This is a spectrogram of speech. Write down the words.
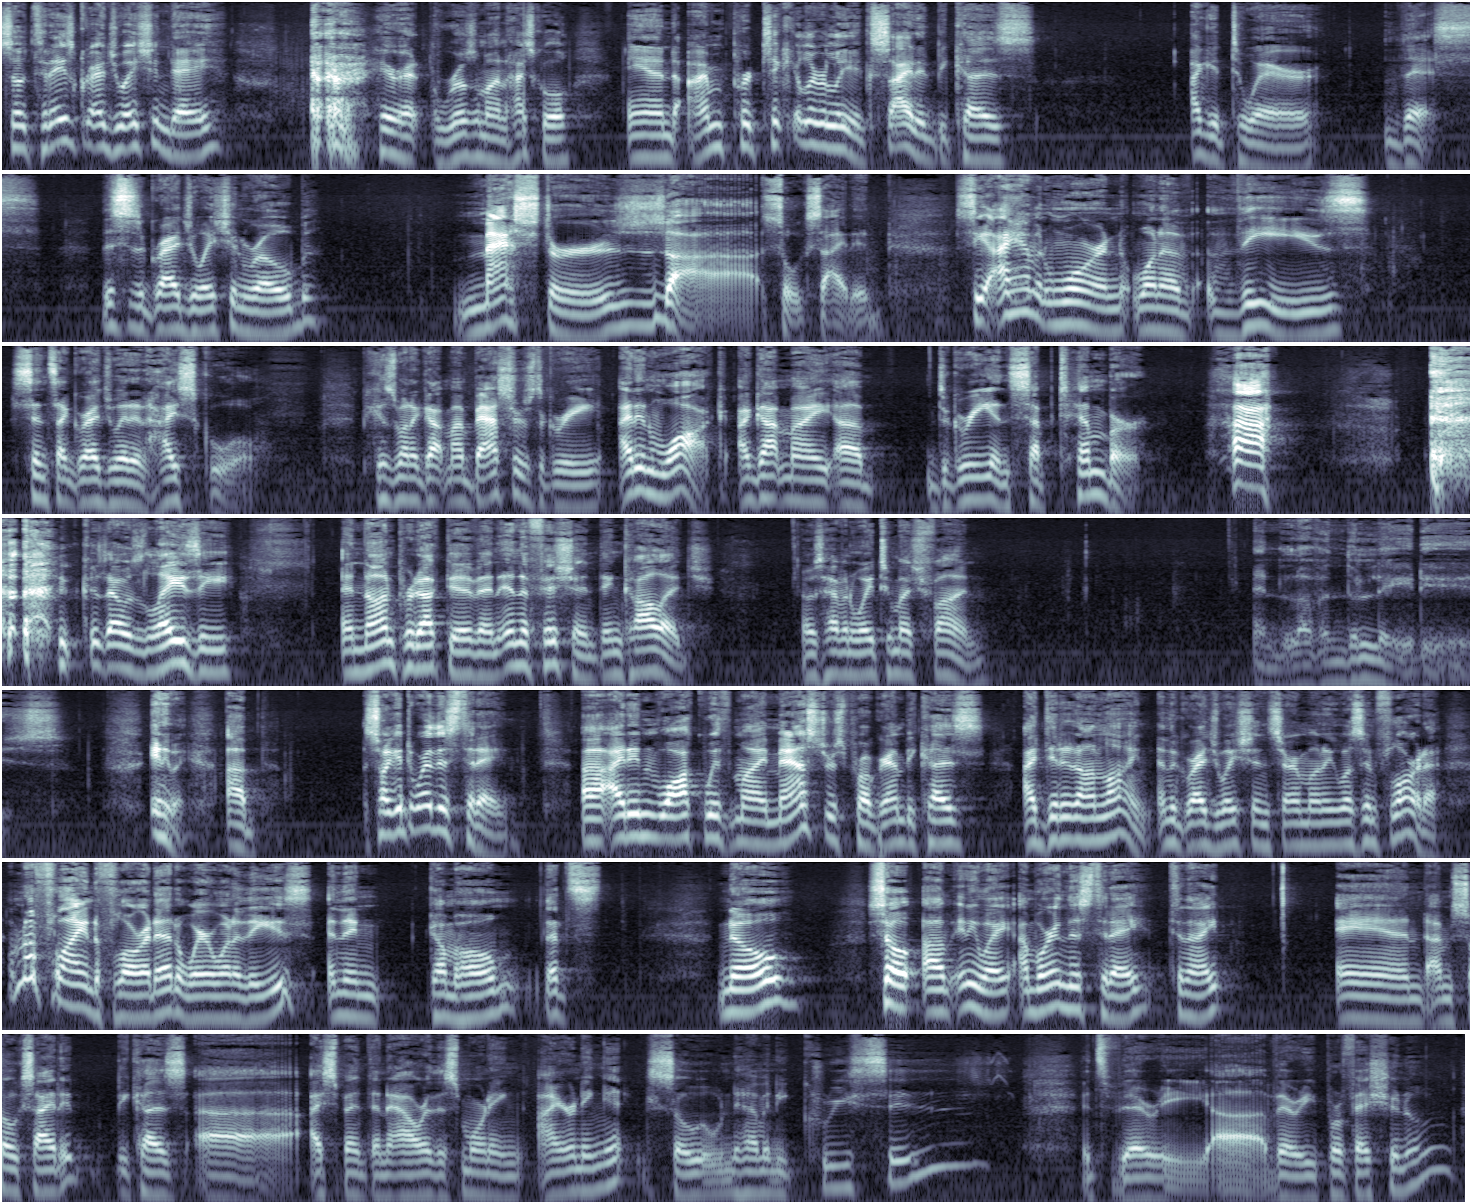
So today's graduation day here at Rosamond High School, and I'm particularly excited because I get to wear this. This is a graduation robe. Masters. Ah, so excited. See, I haven't worn one of these since I graduated high school. Because when I got my bachelor's degree, I didn't walk. I got my uh, degree in September. Ha! Because I was lazy and non productive and inefficient in college. I was having way too much fun and loving the ladies. Anyway, uh, so I get to wear this today. Uh, I didn't walk with my master's program because I did it online, and the graduation ceremony was in Florida. I'm not flying to Florida to wear one of these and then come home. That's no. So um, anyway, I'm wearing this today, tonight, and I'm so excited because uh, I spent an hour this morning ironing it so it wouldn't have any creases. It's very, uh, very professional.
